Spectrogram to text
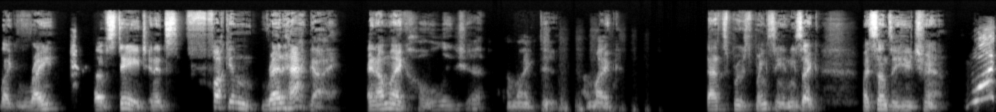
like right of stage, and it's fucking red hat guy, and I'm like, holy shit! I'm like, dude, I'm like, that's Bruce Springsteen, and he's like, my son's a huge fan, What?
